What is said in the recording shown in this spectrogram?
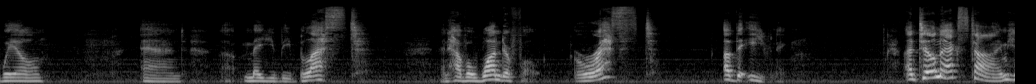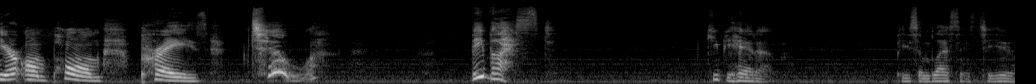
will. And uh, may you be blessed and have a wonderful rest of the evening. Until next time, here on Poem Praise 2, be blessed. Keep your head up. Peace and blessings to you.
